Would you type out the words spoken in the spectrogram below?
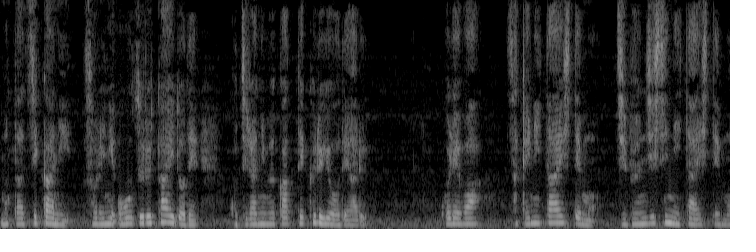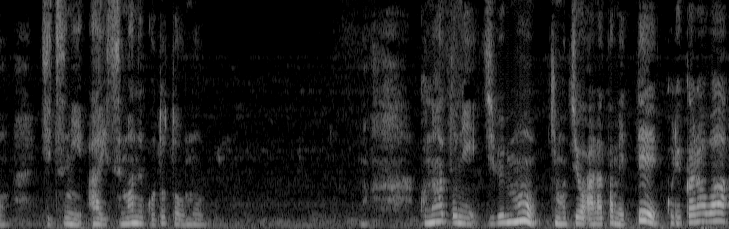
また直にそれに応ずる態度でこちらに向かってくるようである。これは酒に対しても自分自身に対しても実に相すまぬことと思う。この後に自分も気持ちを改めて、これからは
